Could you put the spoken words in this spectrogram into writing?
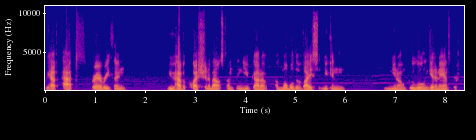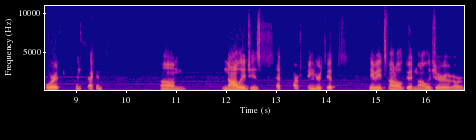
We have apps for everything. You have a question about something, you've got a, a mobile device that you can, you know, Google and get an answer for it in seconds. Um, knowledge is at our fingertips. Maybe it's not all good knowledge or, or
